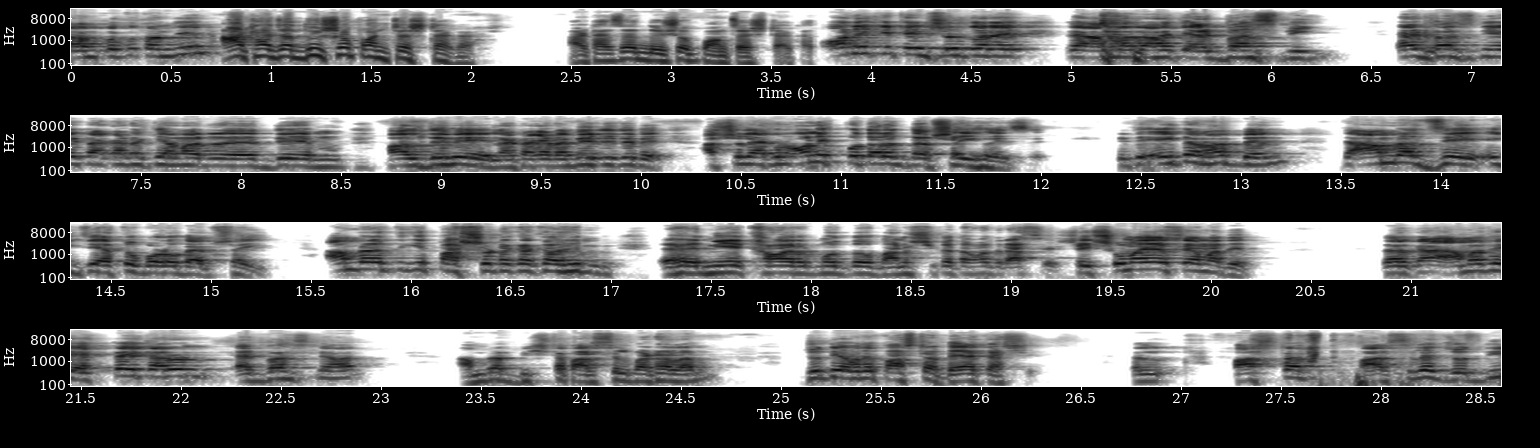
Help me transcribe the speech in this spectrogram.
দাম কত তানজিম? আট হাজার দুইশো পঞ্চাশ টাকা। আট হাজার দুইশো পঞ্চাশ টাকা। অনেকে টেনশন করে যে আমরা হয়তো অ্যাডভান্স নিই। অ্যাডভান্স নিয়ে টাকাটা কি আমার মাল দেবে না টাকাটা বেঁধে দেবে? আসলে এখন অনেক প্রতারক ব্যবসায়ী হয়েছে। কিন্তু এইটা ভাববেন যে আমরা যে এই যে এত বড় ব্যবসায়ী আমরা থেকে পাঁচশো টাকা নিয়ে খাওয়ার মতো মানসিকতা আমাদের আছে? সেই সময় আছে আমাদের। তার কারণ আমাদের একটাই কারণ অ্যাডভান্স নেওয়ার। আমরা বিশটা পার্সেল পাঠালাম। যদি আমাদের পাঁচটা ব্যাগ আসে পাঁচটা পার্সেলে যদি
